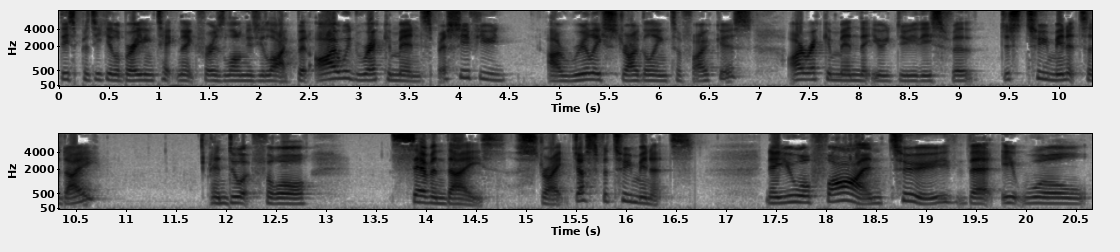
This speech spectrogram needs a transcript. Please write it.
this particular breathing technique for as long as you like but i would recommend especially if you are really struggling to focus i recommend that you do this for just two minutes a day and do it for seven days straight just for two minutes. Now you will find too that it will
